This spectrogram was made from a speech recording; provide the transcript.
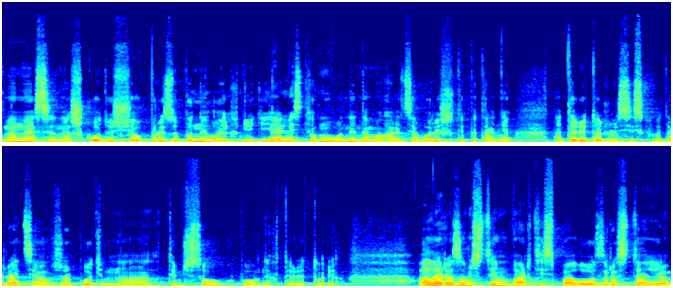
нанесена шкода, що призупинило їхню діяльність, тому вони намагаються вирішити питання на території Російської Федерації, а вже потім на тимчасово окупованих територіях. Але разом з тим вартість палива зростає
